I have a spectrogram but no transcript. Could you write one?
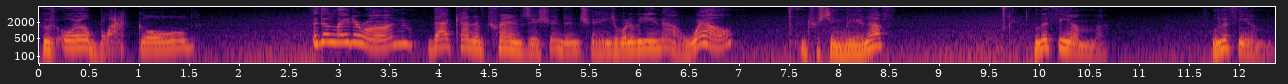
whose oil, black gold. And then later on, that kind of transitioned and changed. What do we do now? Well, interestingly enough, lithium. Lithium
